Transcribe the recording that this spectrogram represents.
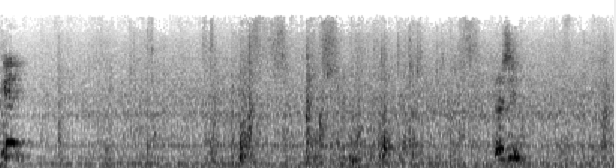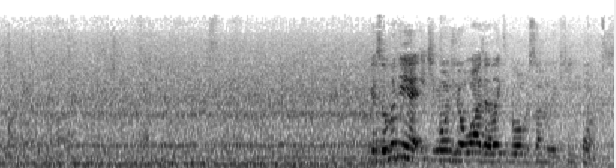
Good. Okay, so looking at Ichimonji no Waza, I'd like to go over some of the key points.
